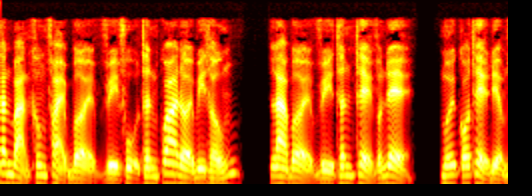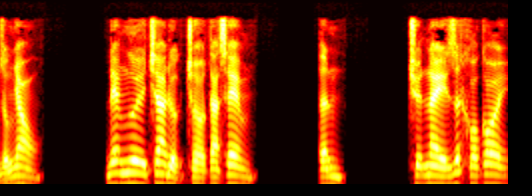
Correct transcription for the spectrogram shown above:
căn bản không phải bởi vì phụ thân qua đời bi thống, là bởi vì thân thể vấn đề, mới có thể điểm giống nhau. Đem ngươi tra được cho ta xem. Ân. Chuyện này rất khó coi,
